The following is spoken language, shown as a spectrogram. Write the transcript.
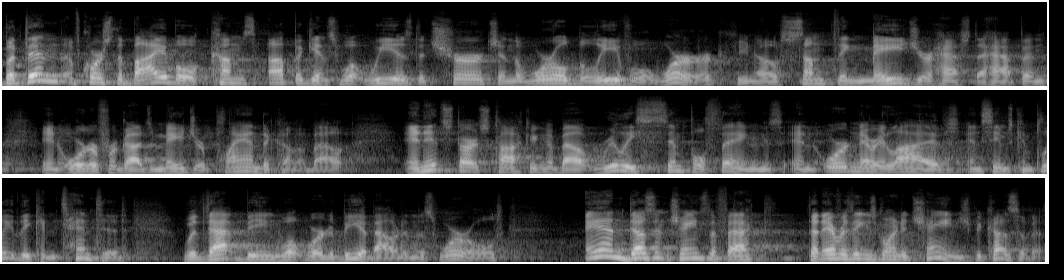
but then, of course, the Bible comes up against what we as the church and the world believe will work. You know, something major has to happen in order for God's major plan to come about. And it starts talking about really simple things and ordinary lives and seems completely contented with that being what we're to be about in this world and doesn't change the fact that everything's going to change because of it.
